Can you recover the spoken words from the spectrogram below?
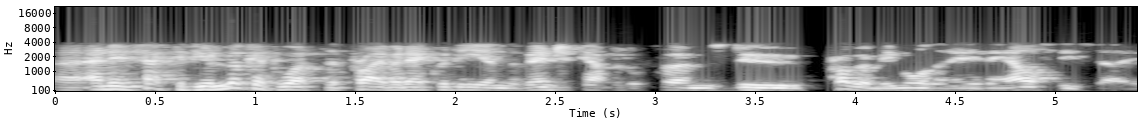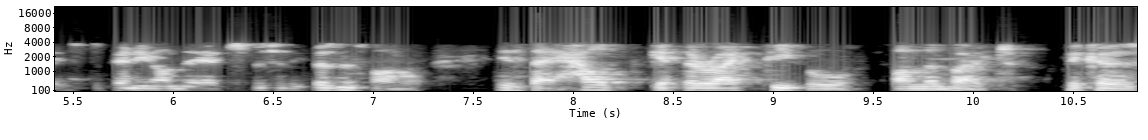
Uh, and in fact, if you look at what the private equity and the venture capital firms do, probably more than anything else these days, depending on their specific business model, is they help get the right people on the boat because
